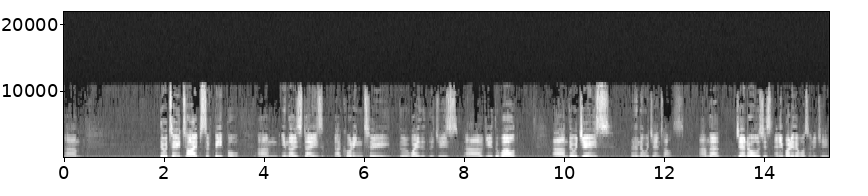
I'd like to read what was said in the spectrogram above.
Um, there were two types of people um, in those days, according to the way that the Jews uh, viewed the world. Um, there were Jews, and then there were Gentiles. Um, that Gentile was just anybody that wasn't a Jew.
